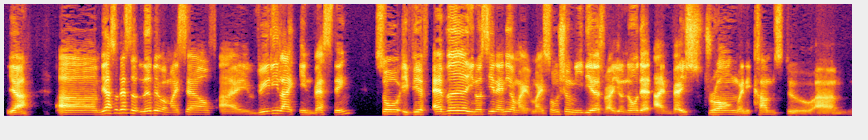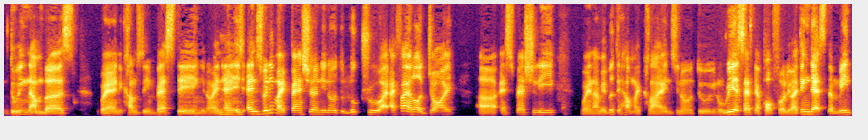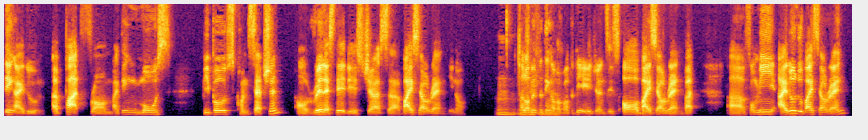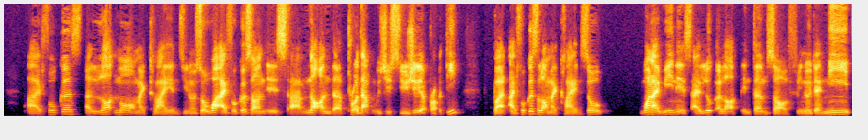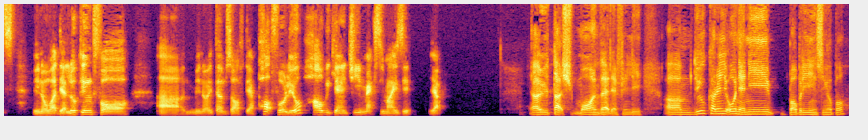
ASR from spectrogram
Yeah. Um, yeah, so that's a little bit about myself. I really like investing. So if you have ever, you know, seen any of my, my social medias, right, you'll know that I'm very strong when it comes to um, doing numbers, when it comes to investing, you know, and, mm. and, it's, and it's really my passion, you know, to look through. I, I find a lot of joy, uh, especially when I'm able to help my clients, you know, to, you know, reassess their portfolio. I think that's the main thing I do, apart from, I think most people's conception of real estate is just uh, buy, sell, rent, you know. Mm, a lot of people think about property agents is all buy, sell, rent. But uh, for me, I don't do buy, sell, rent. I focus a lot more on my clients. You know, so what I focus on is um, not on the product, which is usually a property, but I focus a lot on my clients. So what I mean is I look a lot in terms of you know their needs, you know what they're looking for, um, you know in terms of their portfolio, how we can actually maximize it. Yeah. Yeah, you touch more on that definitely. Um, do you currently own any property in Singapore?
